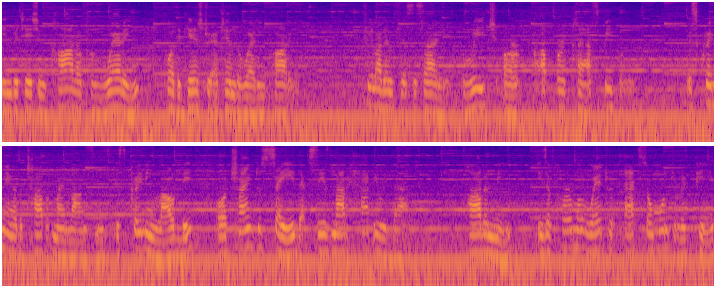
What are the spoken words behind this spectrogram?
invitation card of her wedding for the guests to attend the wedding party. Philadelphia society, rich or upper class people. Screaming at the top of my lungs means screaming loudly or trying to say that she is not happy with that. Pardon me is a formal way to ask someone to repeat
